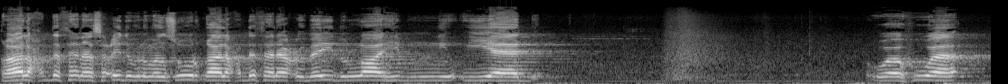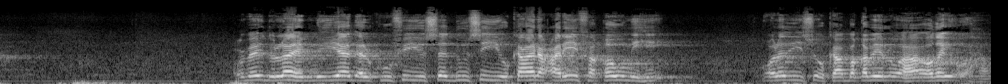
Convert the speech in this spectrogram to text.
qala xadaanaa saciid bnu mansuur qala xadaanaa cubayd llahi bnu iyaad wa huwa cubayd llaahi bnu iyaad alkuufiyu saduusiyu kana cariifa qowmihi qoladiisu kaabaqabiil u ahaa oday u ahaa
